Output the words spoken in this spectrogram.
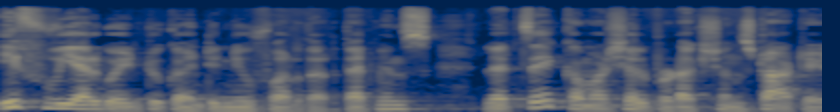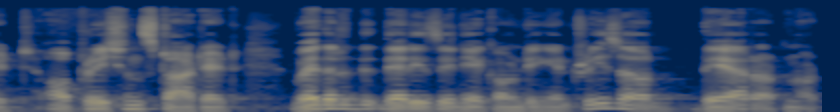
if we are going to continue further that means let's say commercial production started operation started whether th there is any accounting entries or there or not.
